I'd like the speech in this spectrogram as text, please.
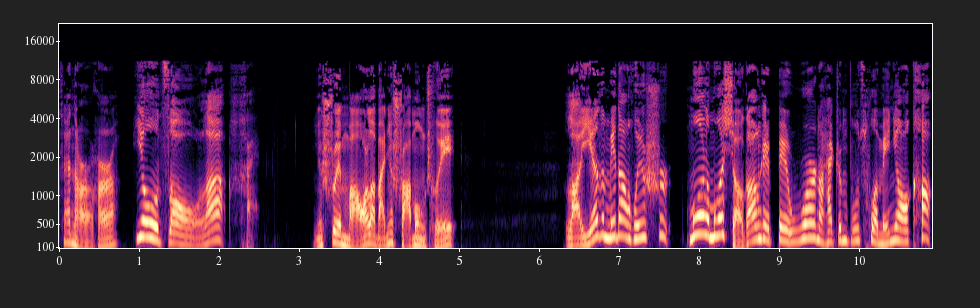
在哪儿啊？又走了。嗨。你睡毛了吧？你耍梦锤。老爷子没当回事，摸了摸小刚这被窝呢，还真不错，没尿炕，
